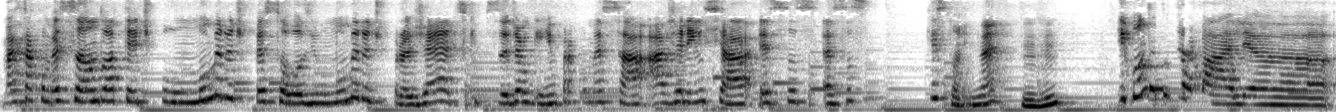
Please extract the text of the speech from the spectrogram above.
mas tá começando a ter, tipo, um número de pessoas e um número de projetos que precisa de alguém para começar a gerenciar essas, essas questões, né? Uhum. E quando tu trabalha,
